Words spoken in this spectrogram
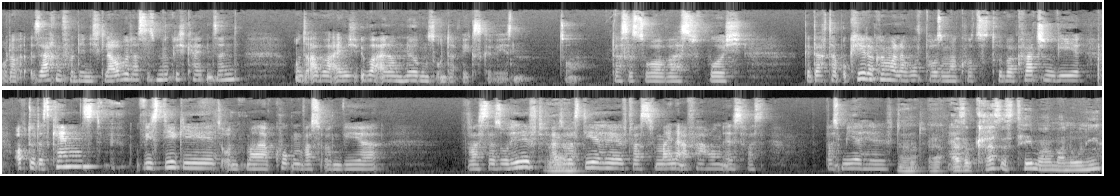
oder Sachen, von denen ich glaube, dass es Möglichkeiten sind und aber eigentlich überall und nirgends unterwegs gewesen. So, das ist so was, wo ich gedacht habe, okay, da können wir in der Hofpause mal kurz drüber quatschen, wie, ob du das kennst, wie es dir geht und mal gucken, was irgendwie, was da so hilft, also ja. also was dir hilft, was meine Erfahrung ist, was was mir hilft. Ja, und, ja. Also krasses Thema, Manoni,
